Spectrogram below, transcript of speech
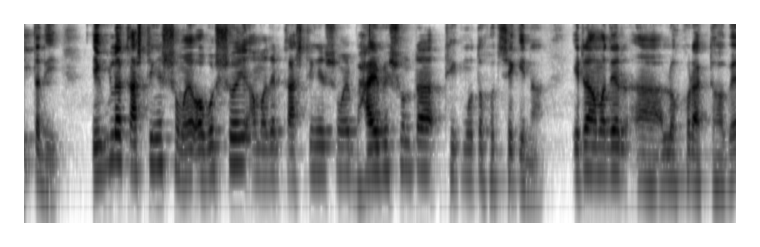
ইত্যাদি। এগুলা কাস্টিংয়ের সময় অবশ্যই আমাদের কাস্টিংয়ের সময় ভাইব্রেশনটা ঠিকমতো হচ্ছে কি না এটা আমাদের লক্ষ্য রাখতে হবে।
